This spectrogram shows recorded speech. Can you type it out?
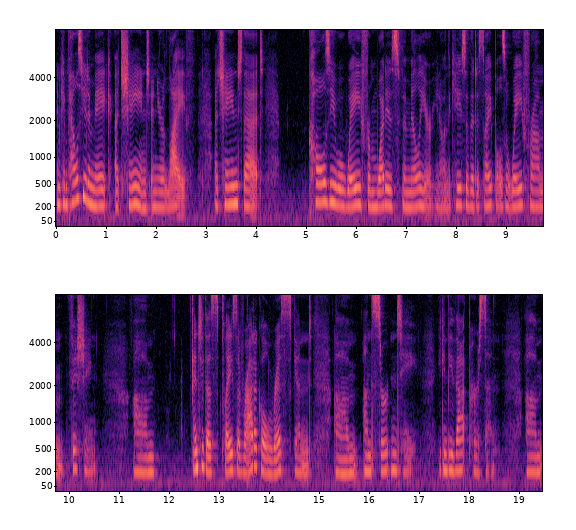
and compels you to make a change in your life, a change that calls you away from what is familiar, you know, in the case of the disciples, away from fishing, um, into this place of radical risk and um, uncertainty. He can be that person. Um,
